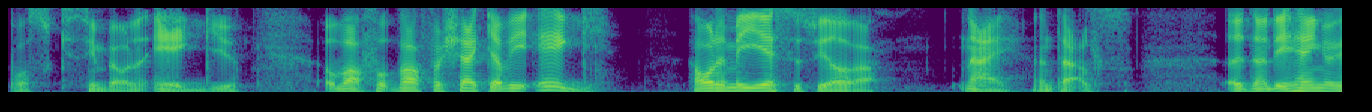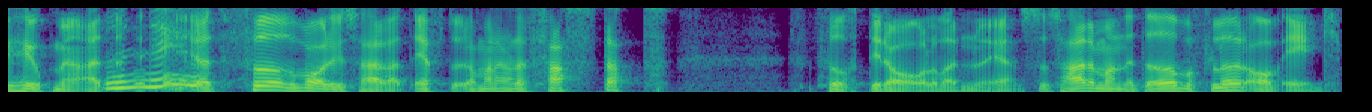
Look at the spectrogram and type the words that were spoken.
påsksymbolen, ägg. Och varför, varför käkar vi ägg? Har det med Jesus att göra? Nej, inte alls. Utan det hänger ju ihop med att, att förr var det ju så här att efter man hade fastat 40 dagar eller vad det nu är, så, så hade man ett överflöd av ägg.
